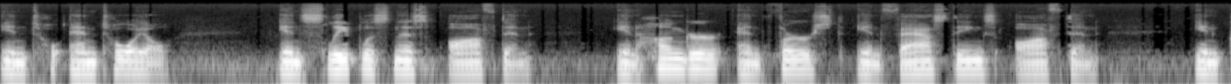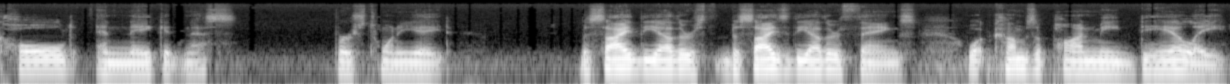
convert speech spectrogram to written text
and toil, in sleeplessness often, in hunger and thirst, in fastings often, in cold and nakedness. Verse 28 Beside the other, besides the other things, what comes upon me daily,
